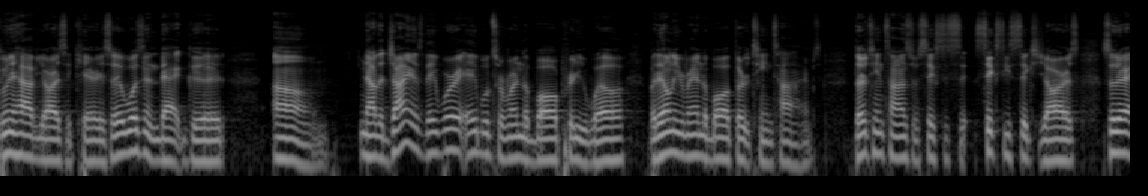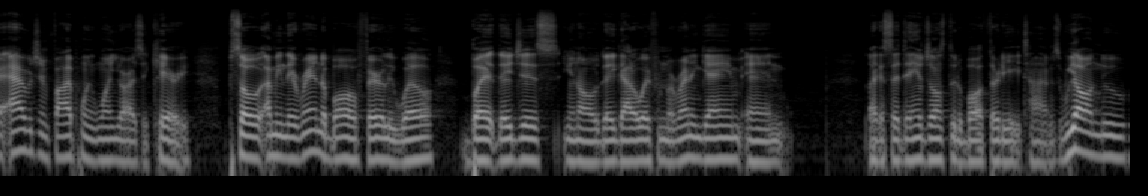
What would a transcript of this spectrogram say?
three and a half yards a carry. So it wasn't that good. Um, now the Giants, they were able to run the ball pretty well, but they only ran the ball 13 times. 13 times for 66, 66 yards. So they're averaging 5.1 yards a carry. So, I mean, they ran the ball fairly well, but they just, you know, they got away from the running game. And like I said, Daniel Jones threw the ball 38 times. We all knew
